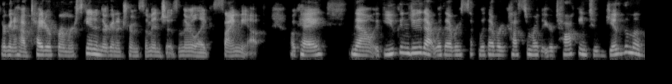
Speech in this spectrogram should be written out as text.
they're going to have tighter, firmer skin and they're going to trim some inches. And they're like, sign me up. Okay. Now, if you can do that with every with every customer that you're talking to, give them a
